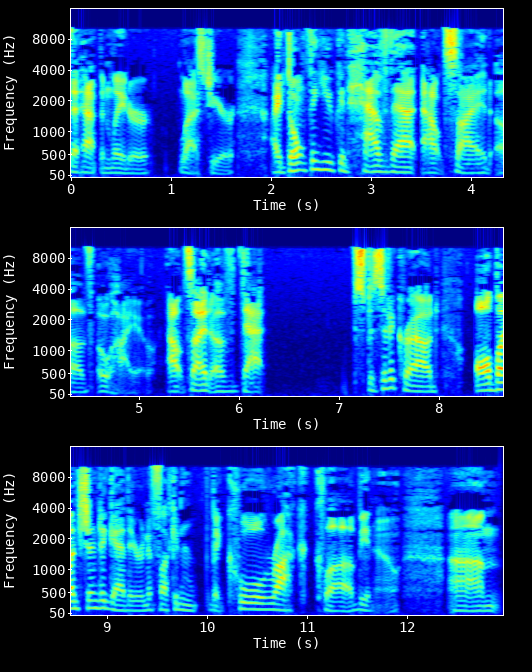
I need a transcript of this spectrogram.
that happened later last year. I don't think you can have that outside of Ohio, outside of that specific crowd, all bunched in together in a fucking like cool rock club, you know. Um,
